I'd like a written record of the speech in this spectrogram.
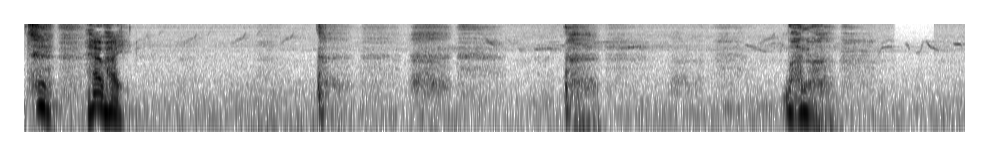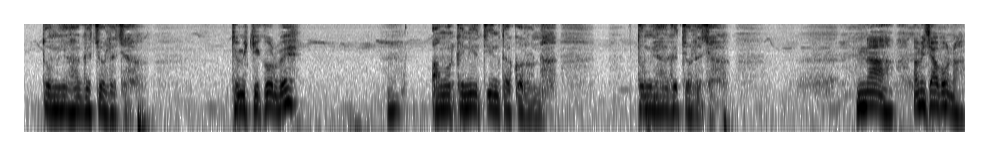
আছে হ্যাঁ ভাই। ভালো। তুমি আগে চলে যাও। তুমি কি করবে? আমাকে নিয়ে চিন্তা করো না। তুমি আগে চলে যাও। না আমি যাব না।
